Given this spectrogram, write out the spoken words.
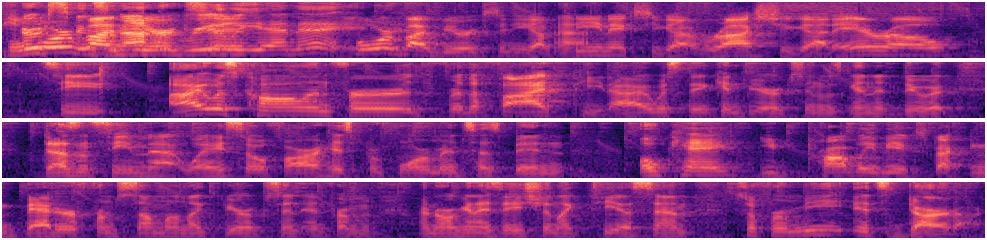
Four Bjergsen's by not Bjergsen. really NA. Four by Bjergsen. You got Phoenix. You got Rush. You got Arrow. See, I was calling for for the five Pete. I was thinking Bjergsen was going to do it. Doesn't seem that way so far. His performance has been okay. You'd probably be expecting better from someone like Bjergsen and from an organization like TSM. So for me, it's Dardoch.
